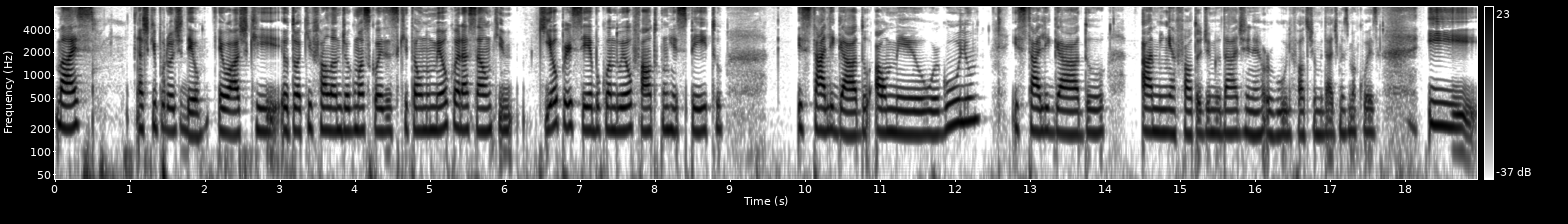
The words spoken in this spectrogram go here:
Mas acho que por hoje deu. Eu acho que eu tô aqui falando de algumas coisas que estão no meu coração que que eu percebo quando eu falto com respeito está ligado ao meu orgulho, está ligado a minha falta de humildade, né? Orgulho, falta de humildade, mesma coisa. E,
